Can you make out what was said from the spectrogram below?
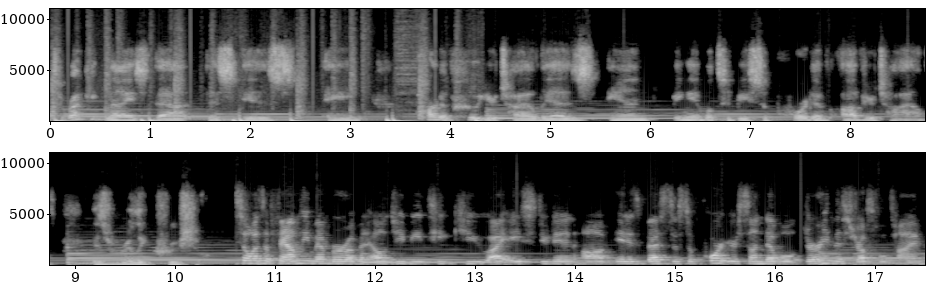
to recognize that this is a part of who your child is and being able to be supportive of your child is really crucial. So, as a family member of an LGBTQIA student, um, it is best to support your Sun Devil during this stressful time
